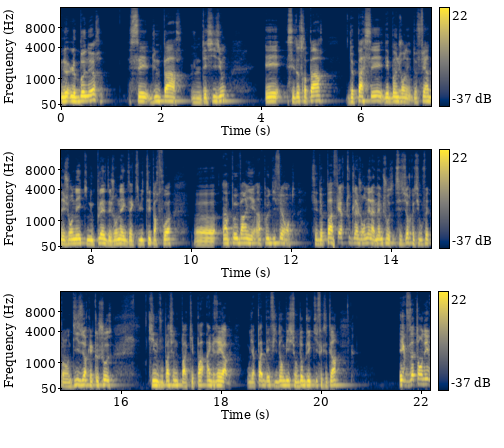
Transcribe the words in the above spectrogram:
le, bonheur, c'est d'une part une décision et c'est d'autre part de passer des bonnes journées, de faire des journées qui nous plaisent, des journées avec des activités parfois euh, un peu variées, un peu différentes. C'est de pas faire toute la journée la même chose. C'est sûr que si vous faites pendant 10 heures quelque chose qui ne vous passionne pas, qui est pas agréable, où il n'y a pas de défi, d'ambition, d'objectif, etc., et que vous attendez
